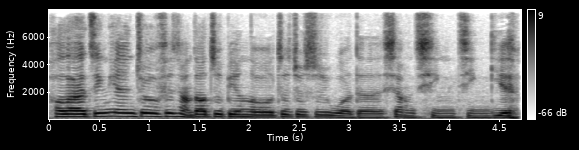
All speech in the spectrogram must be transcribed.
好了，今天就分享到这边喽，这就是我的相亲经验。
